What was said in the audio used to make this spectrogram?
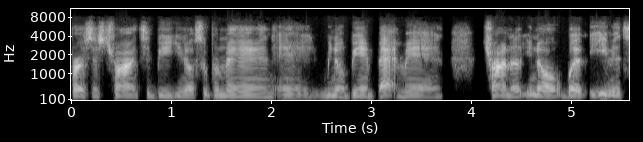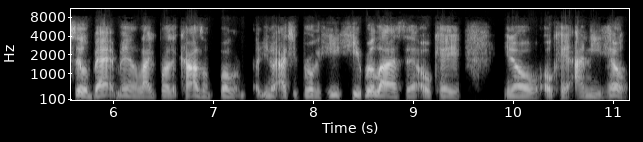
versus trying to be, you know, Superman and you know being Batman, trying to, you know, but even still Batman, like Brother Cosmo, you know, actually broke. He he realized that okay, you know, okay, I need help.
